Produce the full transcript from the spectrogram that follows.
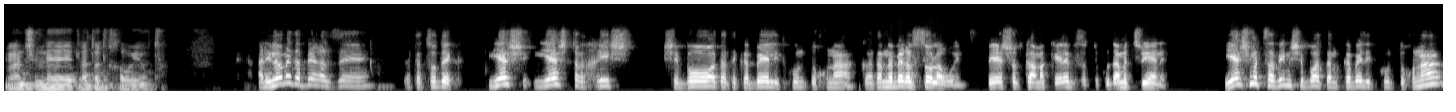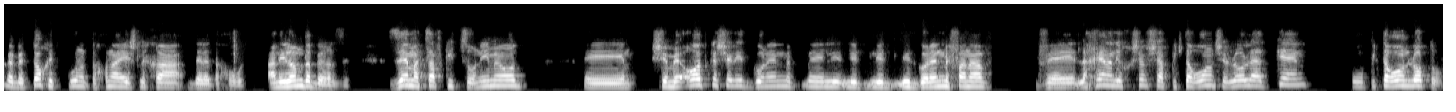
זמן של אה, דלתות אחריות. אני לא מדבר על זה, אתה צודק, יש, יש תרחיש שבו אתה תקבל עדכון תוכנה, אתה מדבר על SolarWinds, ויש עוד כמה כאלה וזאת נקודה מצוינת. יש מצבים שבו אתה מקבל עדכון תוכנה, ובתוך עדכון התוכנה יש לך דלת אחורית. אני לא מדבר על זה. זה מצב קיצוני מאוד, אה, שמאוד קשה להתגונן, להתגונן מפניו, ולכן אני חושב שהפתרון של לא לעדכן הוא פתרון לא טוב.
